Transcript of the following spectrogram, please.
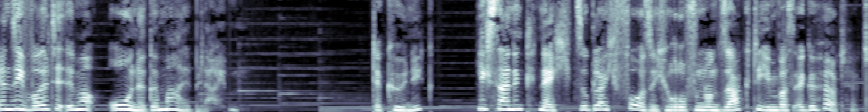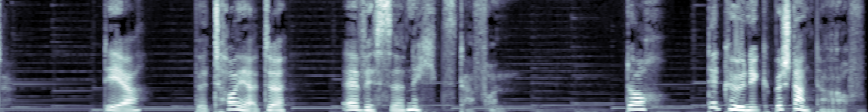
denn sie wollte immer ohne Gemahl bleiben. Der König ließ seinen Knecht sogleich vor sich rufen und sagte ihm, was er gehört hätte. Der beteuerte, er wisse nichts davon. Doch der König bestand darauf.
